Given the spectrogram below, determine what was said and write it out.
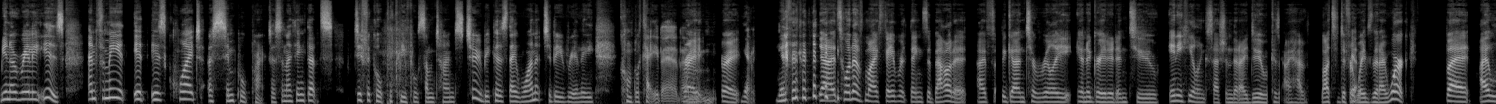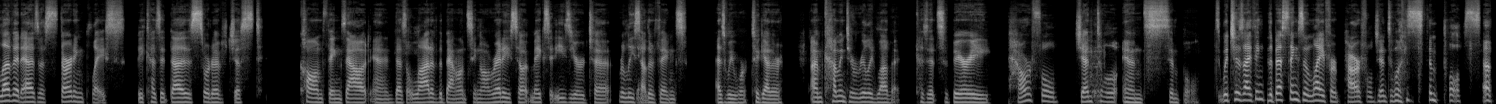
you know, really is. And for me, it, it is quite a simple practice. And I think that's difficult for people sometimes too, because they want it to be really complicated. Right. and- Right. yeah. Yeah. it's one of my favorite things about it. I've begun to really integrate it into any healing session that I do because I have lots of different ways that I work. But I love it as a starting place because it does sort of just calm things out and does a lot of the balancing already. So it makes it easier to release other things as we work together. I'm coming to really love it because it's very powerful, gentle, and simple which is I think the best things in life are powerful, gentle, and simple. So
